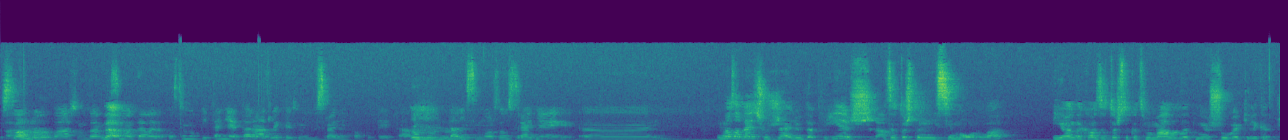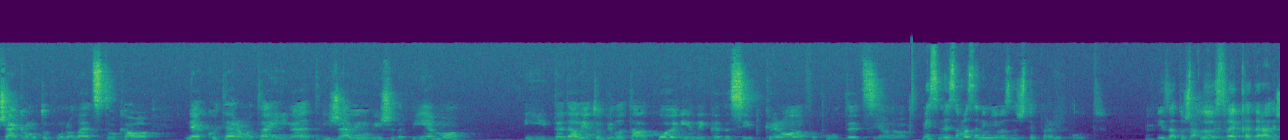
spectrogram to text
Stvarno? Uh, važno. Da, mi da. smo htjeli da postavimo pitanje je ta razlika između srednjeg fakulteta. Mm -hmm. Da li si možda u srednjoj... Uh, Imala veću želju da piješ, da. zato što nisi mogla, I onda kao zato što kad smo maloletni još uvek ili kad čekamo to punoletstvo, kao nekako teramo taj inat i želimo više da pijemo i da da li je to bilo tako ili kada si krenula na fakultet si ono... Mislim da je samo zanimljivo zato što je prvi put. I zato što da, sve kada radiš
